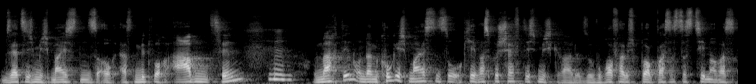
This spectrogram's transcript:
setze ich mich meistens auch erst Mittwochabends hin Hm. und mache den und dann gucke ich meistens so, okay, was beschäftigt mich gerade so, worauf habe ich Bock, was ist das Thema, was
